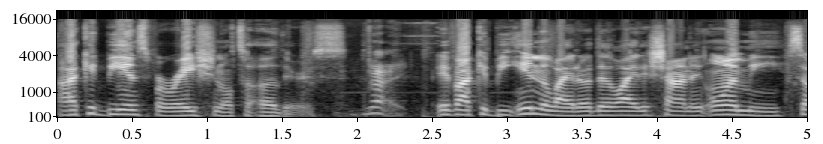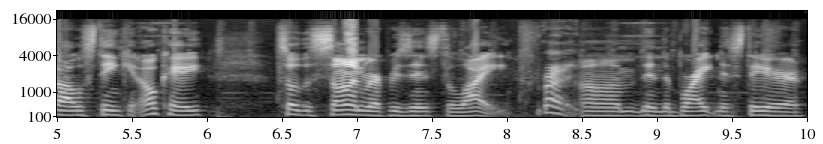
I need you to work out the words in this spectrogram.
i could be inspirational to others Right. if I could be in the light or the light is shining on me. So I was thinking, okay, so the sun represents the light, Right. Um, and the brightness there.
